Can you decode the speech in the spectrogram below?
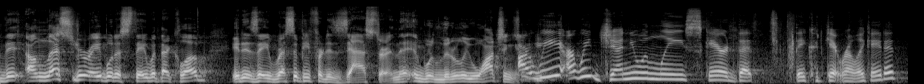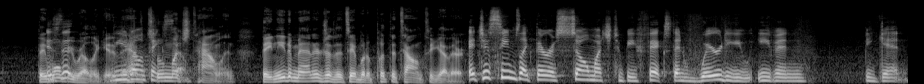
thi- unless you're able to stay with that club, it is a recipe for disaster, and, th- and we're literally watching it. Are we are we genuinely scared that they could get relegated? They Is won't it- be relegated. You they don't have think too so? much talent. They need a manager that's able to put the talent together. It just seems like there is so much to be fixed, and where do you even begin?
